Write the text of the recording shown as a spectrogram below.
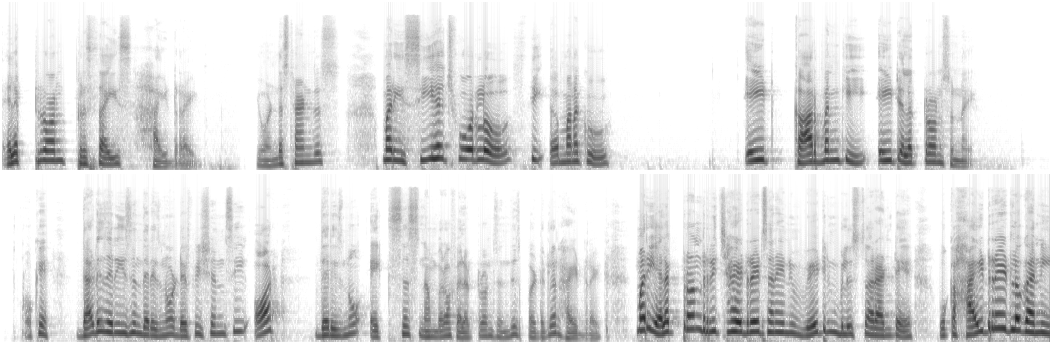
electron precise hydride you understand this మరి సిహెచ్ ఫోర్లో మనకు ఎయిట్ కార్బన్కి ఎయిట్ ఎలక్ట్రాన్స్ ఉన్నాయి. Okay that is the reason there is no deficiency or there is no excess number of electrons in this particular hydride మరి ఎలక్ట్రాన్ రిచ్ హైడ్రైడ్స్ అనేవి వేటిని పిలుస్తారంటే ఒక హైడ్రైడ్లో కానీ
